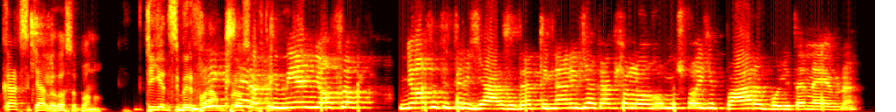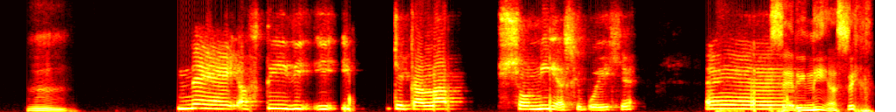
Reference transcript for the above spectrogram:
Κράξε κι άλλο, δώσε πάνω. Και για τη συμπεριφορά Δεν μου προς ξέρω, από αυτή. τη μία νιώθω, νιώθω ότι ταιριάζεται, από την άλλη για κάποιο λόγο μου σπάγε πάρα πολύ τα νεύρα. Μμ. Ναι, αυτή η, η- η- και καλά ψωνίαση που είχε. Ε, Σερηνίαση.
